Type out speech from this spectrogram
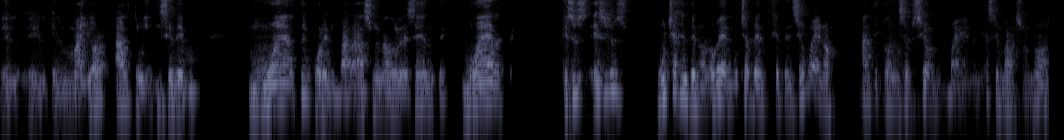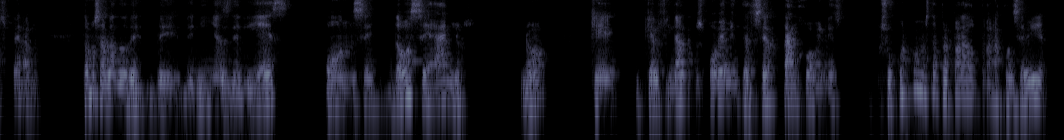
el, el mayor alto índice de muerte por embarazo en adolescente, muerte. Que eso es, eso es, mucha gente no lo ve, mucha gente dice, bueno, anticoncepción, bueno, ya se embarazó, no, espérame. Estamos hablando de, de, de niñas de 10, 11, 12 años, ¿no? Que, que al final, pues obviamente al ser tan jóvenes, pues, su cuerpo no está preparado para concebir.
